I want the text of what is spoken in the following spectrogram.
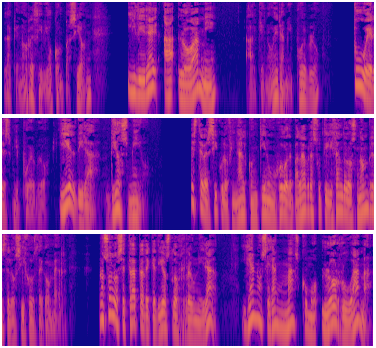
la que no recibió compasión, y diré a Loami, al que no era mi pueblo, tú eres mi pueblo, y él dirá, Dios mío. Este versículo final contiene un juego de palabras utilizando los nombres de los hijos de Gomer. No solo se trata de que Dios los reunirá, ya no serán más como Lo Ruama,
